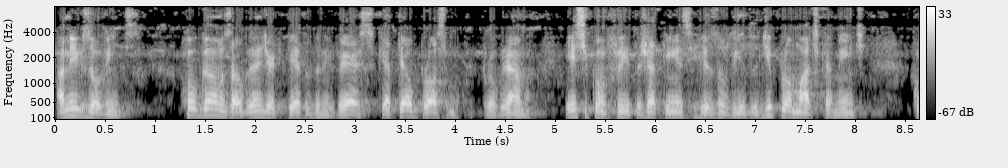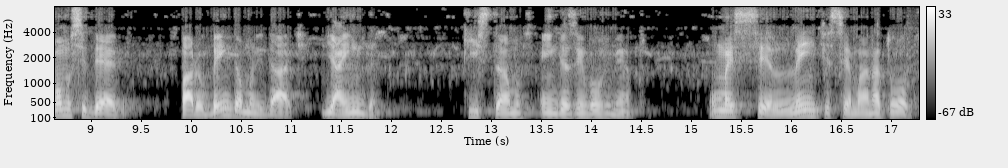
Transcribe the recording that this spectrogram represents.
Amigos ouvintes, rogamos ao grande arquiteto do universo que até o próximo programa este conflito já tenha se resolvido diplomaticamente como se deve, para o bem da humanidade e ainda que estamos em desenvolvimento. Uma excelente semana a todos.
